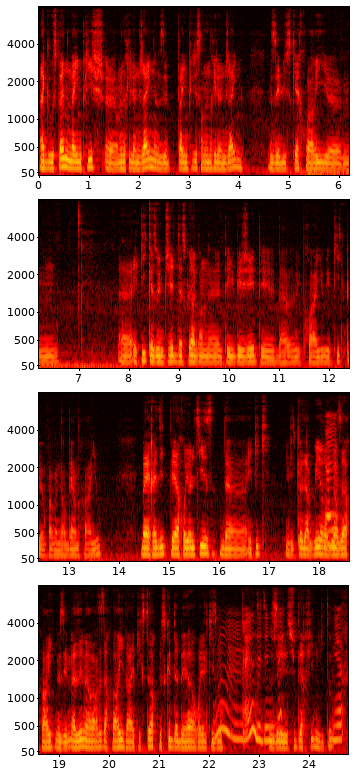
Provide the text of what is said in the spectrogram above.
Hag ouspen ma implij euh, an Unreal Engine, neus e pa implij an Unreal Engine, neus e lusker c'hoari euh, euh, Epic a zo implijet da skouer gant euh, PUBG, pe ba, c'hoarioù Epic, pe enfin gant ur bern c'hoarioù. Ba e redit pe royalties da Epic, evit kod ar gwir Ah, gwerza ar c'hoari, neus e maze ma warzez ar c'hoari var Epic Store, peus ket da beha ar royalties mañ. Ah, ya, de Neus denize. e super fin, vito. Ya.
